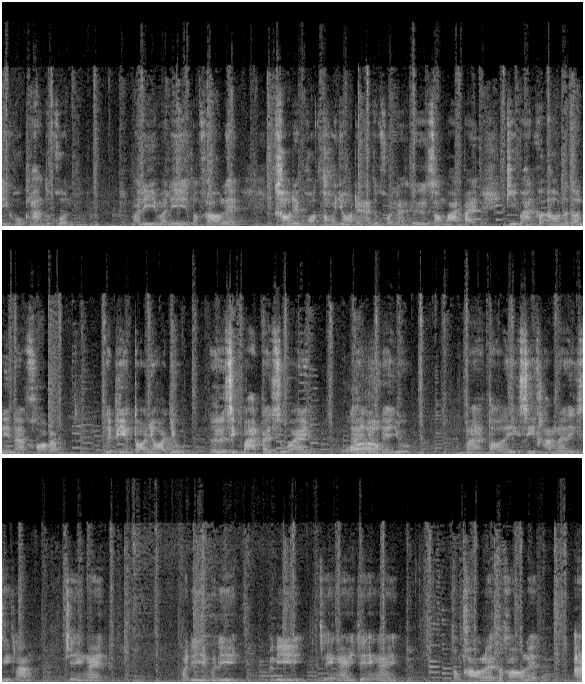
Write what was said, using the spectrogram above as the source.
อีก6ครั้งทุกคน มาดิมาดิต้องเข้าเลย เข้าได้พอต่อยอดเลยนะทุกคนนะเออสองบาทไป กี่บาทก็เอานะตอนนี้นะ ขอแบบได้เพียงต่อยอดอยู่ เออสิบาทไปสวย ได้อยู่ได้อยู่ มาต่อเลยอีก 4 ครั้งนะอีก 4 ครั้งจะยังไง มาดิมาดิมาดิจะยังไงจะยังไงต้องเข้าเลยต้องเข้าเลยอ่า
